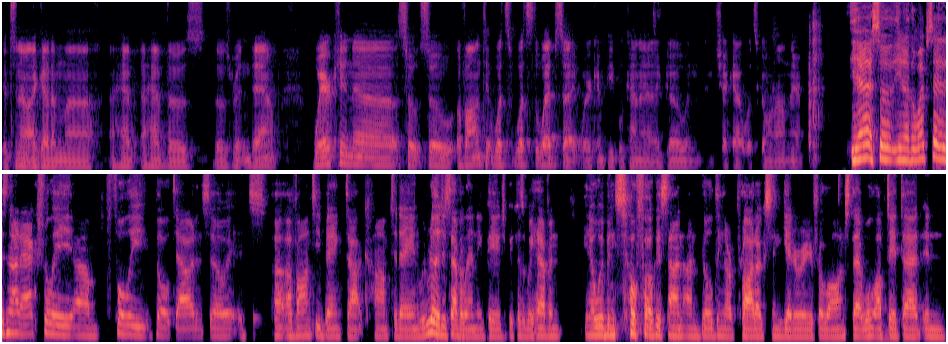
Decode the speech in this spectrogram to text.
good to know. I got them. Uh, I have I have those those written down. where can uh so so Avanti what's what's the website? Where can people kind of go and, and check out what's going on there? Yeah, so you know the website is not actually um, fully built out, and so it's uh, avantibank.com today, and we really just have a landing page because we haven't, you know, we've been so focused on on building our products and getting ready for launch that we'll update that in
